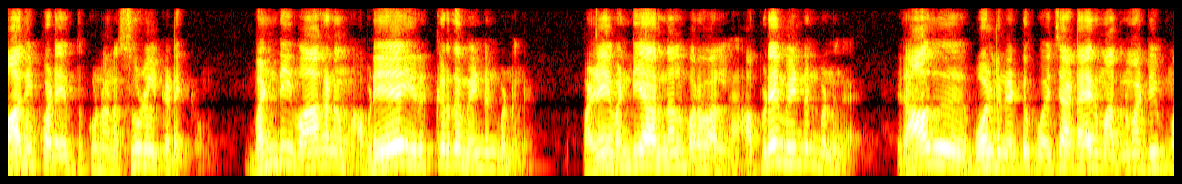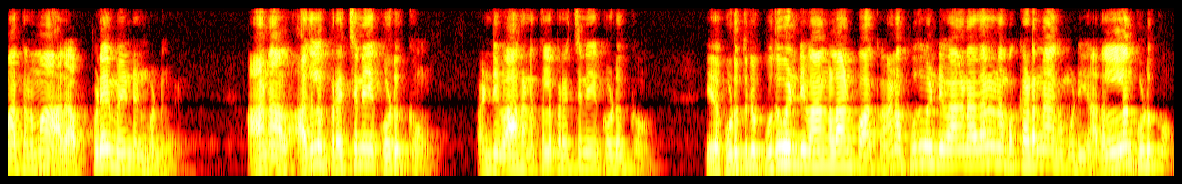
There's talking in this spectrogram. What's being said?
பாதிப்படையத்துக்குண்டான சூழல் கிடைக்கும். வண்டி வாகனம் அப்படியே இருக்கிறத மெயின்டைன் பண்ணுங்கள் பழைய வண்டியாக இருந்தாலும் பரவாயில்ல. அப்படியே மெயின்டைன் பண்ணுங்கள் ஏதாவது போல்டு நெட்டு போயிச்சா டயர் மாற்றணுமா டியூப் மாற்றணுமா அதை அப்படியே மெயின்டைன் பண்ணுங்கள் ஆனால் அதில் பிரச்சனையை கொடுக்கும். வண்டி வாகனத்தில் பிரச்சனையை கொடுக்கும். இதை கொடுத்துட்டு புது வண்டி வாங்கலான்னு பார்க்கும். ஆனால் புது வண்டி வாங்கினா தானே நம்ம கடனாக முடியும். அதெல்லாம் கொடுக்கும்.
